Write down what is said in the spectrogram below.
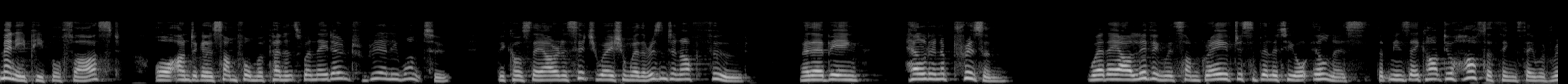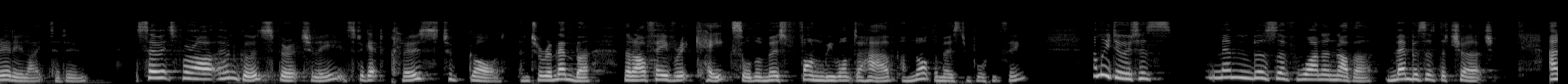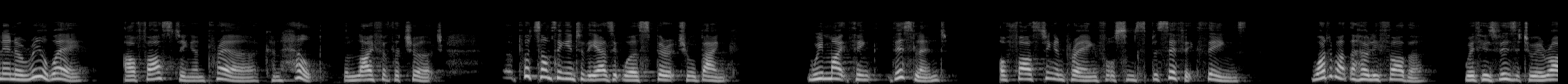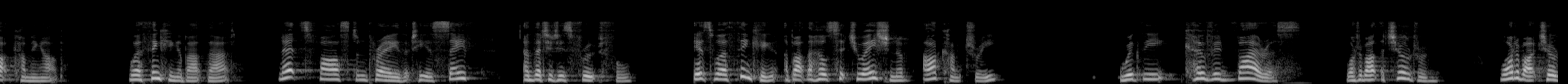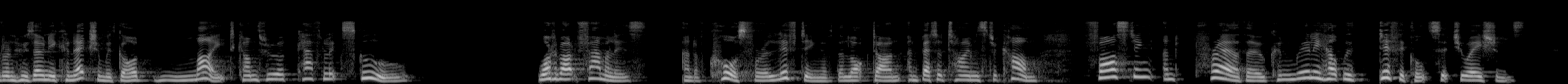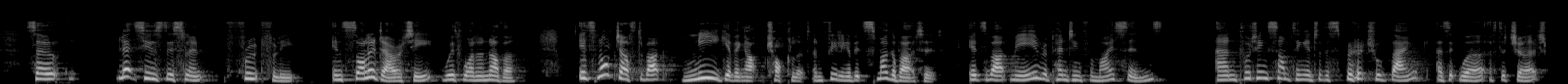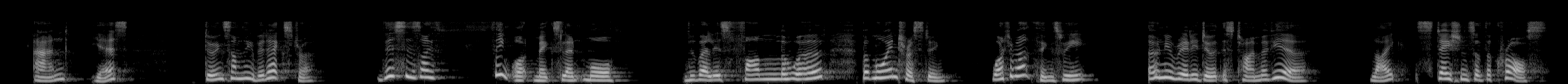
Many people fast or undergo some form of penance when they don't really want to, because they are in a situation where there isn't enough food, where they're being held in a prison, where they are living with some grave disability or illness that means they can't do half the things they would really like to do. So it's for our own good spiritually, it's to get close to God and to remember that our favourite cakes or the most fun we want to have are not the most important thing. And we do it as members of one another, members of the church. And in a real way, our fasting and prayer can help the life of the church uh, put something into the, as it were, spiritual bank. We might think this Lent of fasting and praying for some specific things. What about the Holy Father with his visit to Iraq coming up? We're thinking about that. Let's fast and pray that he is safe and that it is fruitful. It's worth thinking about the whole situation of our country with the COVID virus? What about the children? What about children whose only connection with God might come through a Catholic school? What about families? And of course, for a lifting of the lockdown and better times to come. Fasting and prayer, though, can really help with difficult situations. So let's use this Lent fruitfully in solidarity with one another. It's not just about me giving up chocolate and feeling a bit smug about it. It's about me repenting for my sins and putting something into the spiritual bank, as it were, of the church, and, yes, doing something a bit extra. This is, I think, what makes Lent more, well, is fun the word, but more interesting. What about things we only really do at this time of year, like Stations of the Cross?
